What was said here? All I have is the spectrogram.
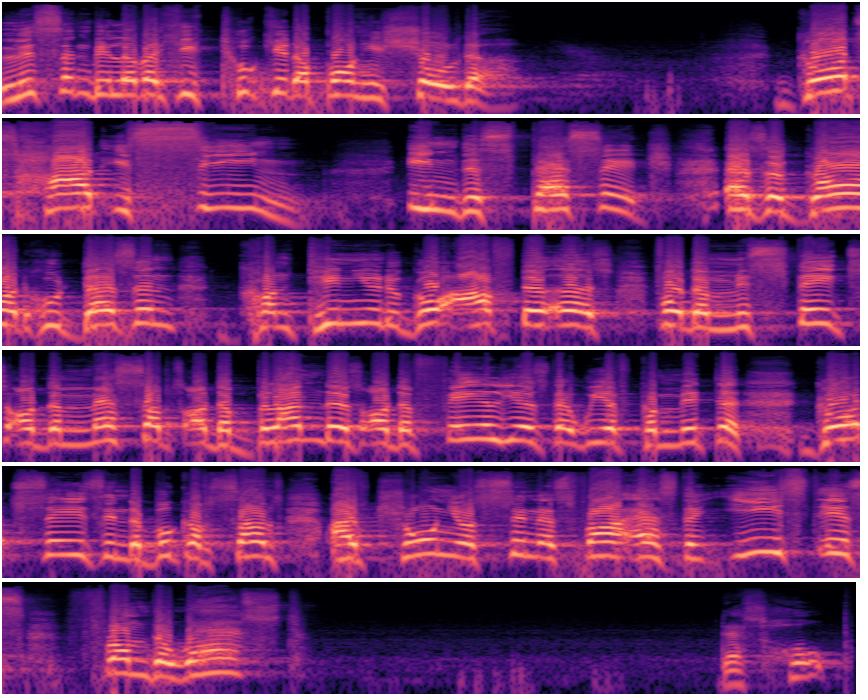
Listen, beloved, he took it upon his shoulder. God's heart is seen in this passage as a God who doesn't continue to go after us for the mistakes or the mess ups or the blunders or the failures that we have committed. God says in the book of Psalms, I've thrown your sin as far as the east is from the west. There's hope.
